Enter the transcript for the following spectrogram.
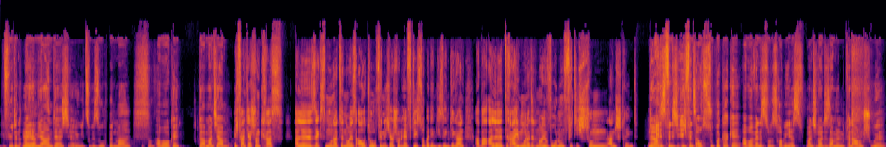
Gefühlt in Ja, einem ja. Jahr, in der ich irgendwie zu Besuch bin mal. So. Aber okay. Klar, manche haben. Ich fand ja schon krass, alle sechs Monate neues Auto finde ich ja schon heftig, so bei den Leasing-Dingern. Aber alle drei Monate neue Wohnung finde ich schon anstrengend. Ja. Ey, das finde ich, ich finde es auch super kacke, aber wenn es so das Hobby ist, manche Leute sammeln, keine Ahnung, Schuhe.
